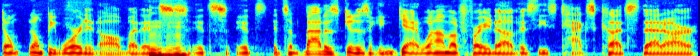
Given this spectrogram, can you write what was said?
don't don't be worried at all, but it's it's it's it's about as good as it can get. What I'm afraid of is these tax cuts that are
